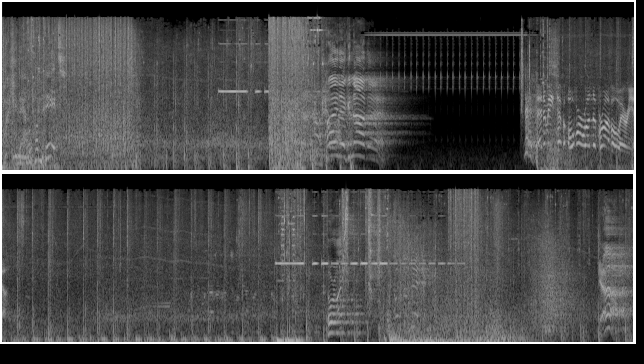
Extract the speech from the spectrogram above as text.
Fucking hell, I'm hit! Overrun the Bravo area. Alright. Я!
